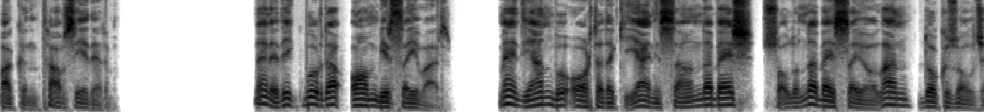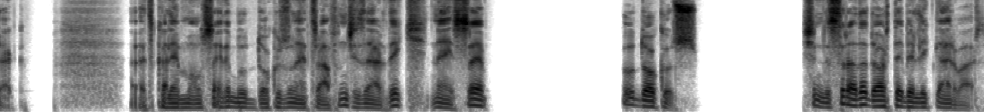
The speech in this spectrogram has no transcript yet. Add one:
bakın, tavsiye ederim. Ne dedik? Burada 11 sayı var. Medyan bu ortadaki, yani sağında 5, solunda 5 sayı olan 9 olacak. Evet, kalem olsaydı bu 9'un etrafını çizerdik. Neyse, bu 9. Şimdi sırada dörtte birlikler var.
